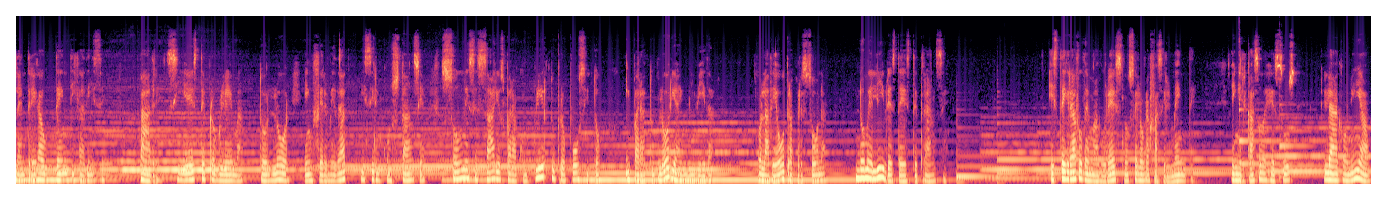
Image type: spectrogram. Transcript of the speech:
La entrega auténtica dice, Padre, si este problema, dolor, enfermedad y circunstancia son necesarios para cumplir tu propósito y para tu gloria en mi vida o la de otra persona, no me libres de este trance. Este grado de madurez no se logra fácilmente. En el caso de Jesús, la agonía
